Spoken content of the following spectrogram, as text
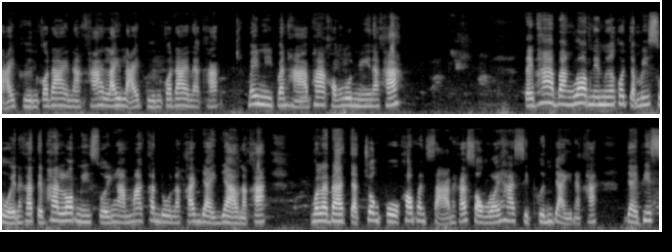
ลายๆผืนก็ได้นะคะ หลายๆผืนก็ได้นะคะ ไม่มีปัญหาผ้าของรุ่นนี้นะคะ แต่ผ้าบางรอบในเนื้อก็จะไม่สวยนะคะ แต่ผ้ารอบนี้สวยงามมากท่านดูนะคะ ใหญ่ยาวนะคะวรดาจัดช่วงปูเข้าพรรษานะคะ 250 พื้นใหญ่นะคะ ใหญ่พิเศ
